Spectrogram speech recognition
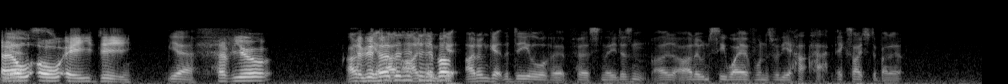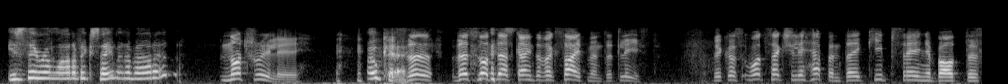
Yes. L O A D. Yeah. Have you? I don't Have you get, heard I, I anything don't about- Get, I don't get the deal with it personally. It doesn't. I, I don't see why everyone's really ha- ha- excited about it. Is there a lot of excitement about it? Not really. Okay. Uh, that's not that kind of excitement, at least. Because what's actually happened, they keep saying about this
